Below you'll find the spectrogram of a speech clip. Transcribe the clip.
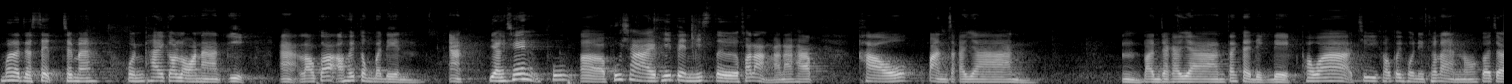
เมื่อเราจะเสร็จใช่ไหมคนไข้ก็รอนานอีกอะเราก็เอาให้ตรงประเด็นอะอย่างเช่นผู้เอ่อผู้ชายที่เป็นมิสเตอร์ฝรั่งนะครับเขาปั่นจักรยานอืมปั่นจักรยานตั้งแต่เด็ก ๆ เพราะว่าที่เขาเป็นคนเนเธอร์แลนด์เนาะก็จะ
